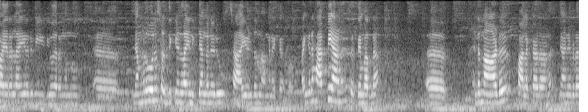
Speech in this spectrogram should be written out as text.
വൈറലായ ഒരു വീഡിയോ ഇറങ്ങുന്നു. നമ്മൾ പോലും ശ്രദ്ധിക്കണില്ല എനിക്ക് അങ്ങനെ ഒരു ചായ ഉണ്ടെന്ന് അങ്ങനെയൊക്കെ. ഭയങ്കര ഹാപ്പിയാണ് സത്യം പറഞ്ഞാൽ എന്റെ നാട് പാലക്കാടാണ്. ഞാനിവിടെ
